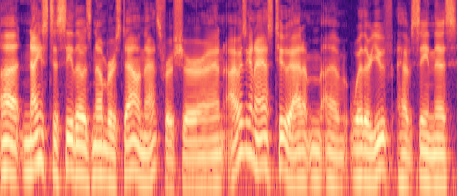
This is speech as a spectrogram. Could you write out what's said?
Uh, nice to see those numbers down, that's for sure. And I was going to ask too, Adam, uh, whether you have seen this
